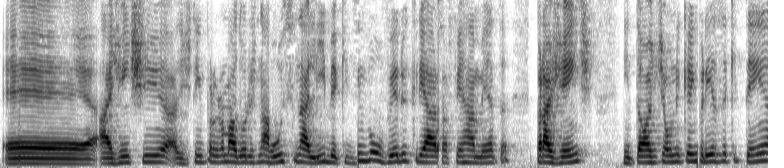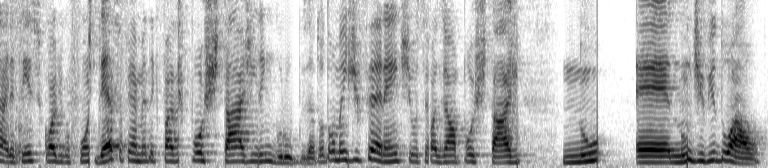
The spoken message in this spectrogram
É, a, gente, a gente tem programadores na Rússia e na Líbia que desenvolveram e criaram essa ferramenta para gente. Então a gente é a única empresa que tem, tem esse código-fonte dessa ferramenta que faz as postagens em grupos. É totalmente diferente de você fazer uma postagem no, é, no individual.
